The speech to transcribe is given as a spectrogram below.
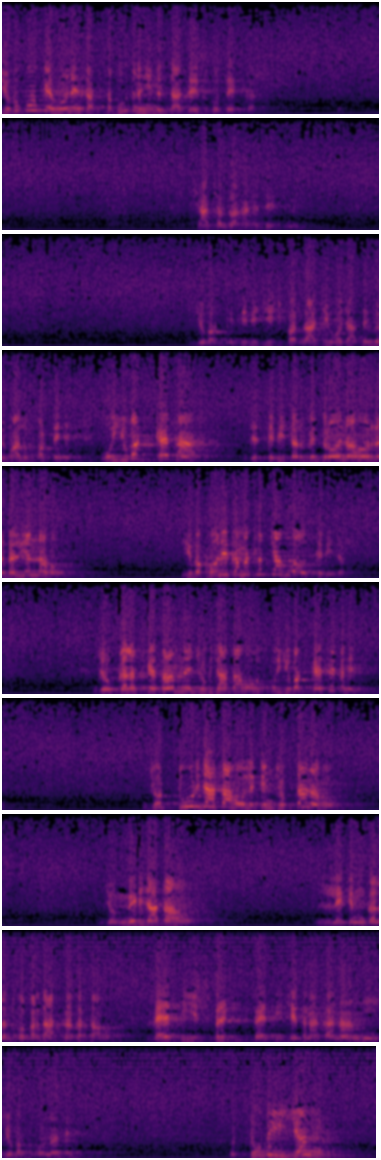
युवकों के होने का सबूत नहीं मिलता देश को देखकर। क्या चल रहा है देश में? युवक किसी भी चीज़ पर राज़ी हो जाते हुए मालूम पड़ते हैं। वो युवक कैसा, जिसके भीतर विद्रोह न हो रिबेलियन न हो? युवक होने का मतलब क्या हुआ उसके भीतर? जो गलत के सामने झुक जाता हो, उसको युवक कैसे कहे? जो टूट जाता हो, लेकिन झुकता ना हो, जो मिट जाता हो, लेकिन गलत को बर्दाश्त न करता हो, वैसी स्प्रिट, वैसी चेतना का नाम ही युवक होना है। टू बी यंग,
